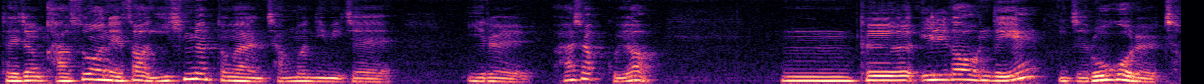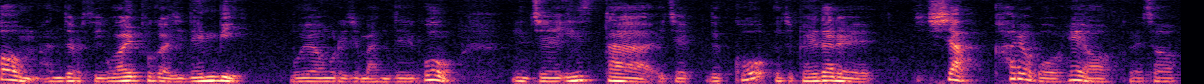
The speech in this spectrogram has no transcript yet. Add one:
대전 가수원에서 20년 동안 장모님이 이제 일을 하셨고요. 음, 그 일 가운데에 이제 로고를 처음 만들었어요. 이 와이프가 이제 냄비 모양으로 이제 만들고 이제 인스타 이제 넣고 이제 배달을 시작하려고 해요. 그래서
